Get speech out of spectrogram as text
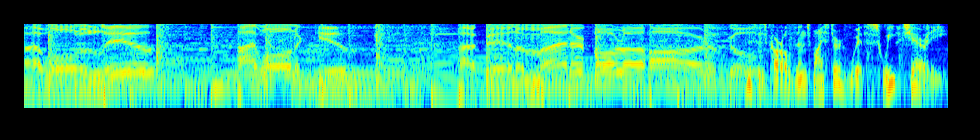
I wanna live, I wanna give. I've been a miner for a heart of gold. This is Karl Zinsmeister with Sweet Charity,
